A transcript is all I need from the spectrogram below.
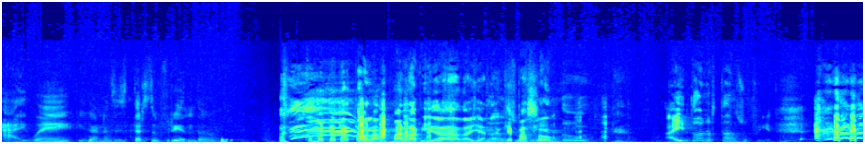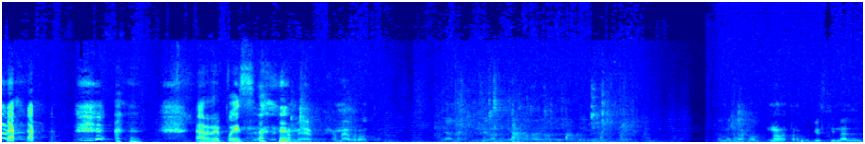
Ay, güey, qué ganas de estar sufriendo. ¿Cómo te ha tratado la mala vida, Dayana? ¿Qué pasó? sufriendo. Ahí todos no estaban sufriendo. Arre, pues. Déjame, déjame abro otra. Ya me quité la Cristina. No me trajo, no me trajo Cristina el,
